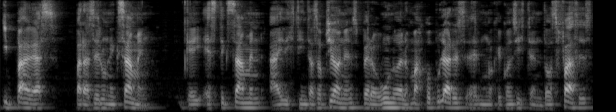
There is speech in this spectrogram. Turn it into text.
y pagas para hacer un examen. ¿Okay? Este examen hay distintas opciones, pero uno de los más populares es uno que consiste en dos fases.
